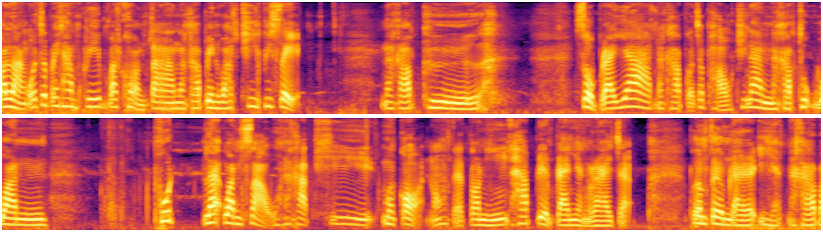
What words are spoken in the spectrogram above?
วันหลังโอจะไปทำคลิปวัดขอนตาลนะครับ เป็นวัดที่พิเศษนะครับ คือศพไร้ญาตินะครับ ก็จะเผาที่นั่นนะครับ ทุกวันพุธ และวันเสาร์นะครับที่เมื่อก่อนเนาะแต่ตอนนี้ถ้าเปลี่ยนแปลงอย่างไรจะเพิ่มเติมรายละเอียดนะครับ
